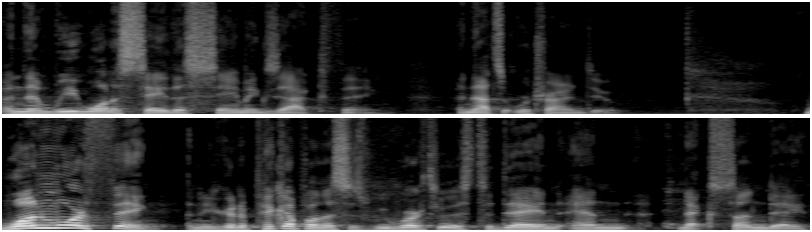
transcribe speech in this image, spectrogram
And then we want to say the same exact thing. And that's what we're trying to do. One more thing, and you're going to pick up on this as we work through this today and, and next Sunday.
